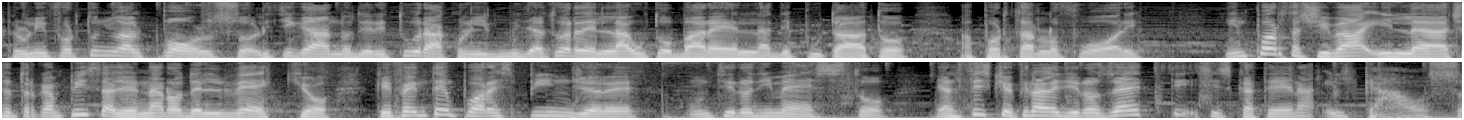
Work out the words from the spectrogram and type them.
per un infortunio al polso, litigando addirittura con il guidatore dell'autobarella deputato a portarlo fuori. In porta ci va il centrocampista Gennaro Del Vecchio che fa in tempo a respingere un tiro di Mesto e al fischio finale di Rosetti si scatena il caos.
